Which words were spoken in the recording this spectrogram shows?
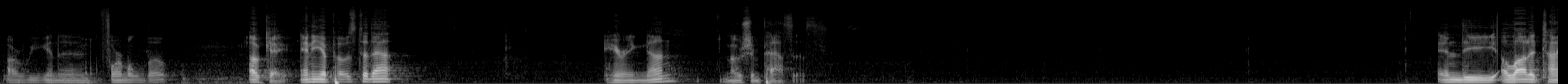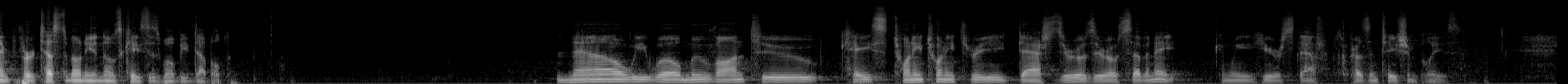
Are we going to formal vote? Okay, any opposed to that? Hearing none, motion passes. And the allotted time per testimony in those cases will be doubled. Now we will move on to case 2023-0078. Can we hear staff's presentation, please?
